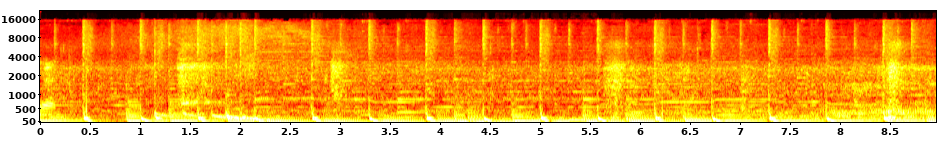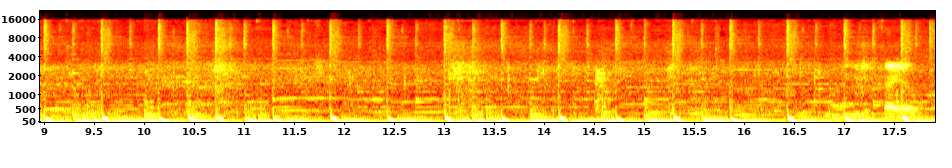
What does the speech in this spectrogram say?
Yan. Tayo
